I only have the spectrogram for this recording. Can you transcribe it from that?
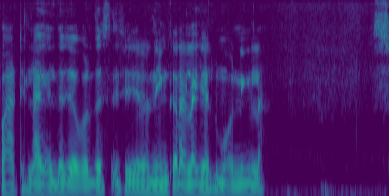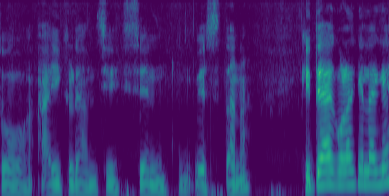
पाठी लागेल तर जबरदस्तीची रनिंग करायला लागेल मॉर्निंगला सो आईकडे आमची शेण वेचताना. किती आहे गोळा केला गे?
